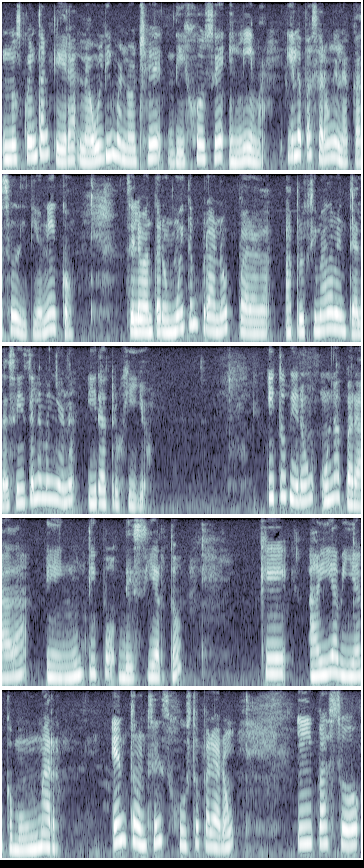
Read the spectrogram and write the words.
nos cuentan que era la última noche de José en Lima y la pasaron en la casa del tío Nico. Se levantaron muy temprano para aproximadamente a las 6 de la mañana ir a Trujillo. Y tuvieron una parada en un tipo desierto que ahí había como un mar. Entonces justo pararon y pasó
